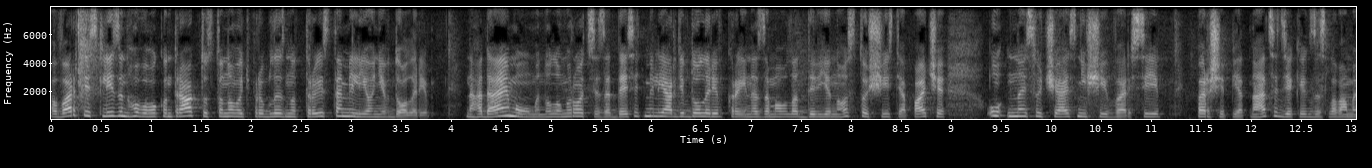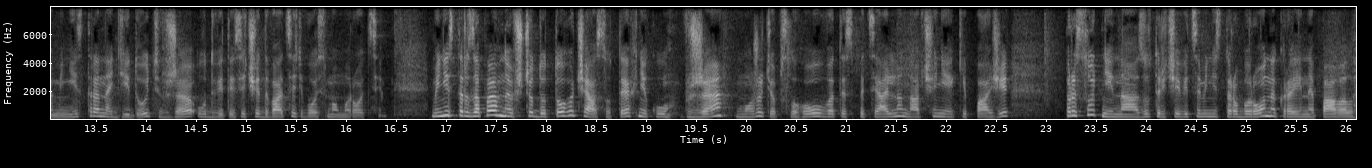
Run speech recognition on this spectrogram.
Вартість лізингового контракту становить приблизно 300 мільйонів доларів. Нагадаємо, у минулому році за 10 мільярдів доларів країна замовила 96 апачі у найсучаснішій версії. Перші 15 з яких, за словами міністра, надійдуть вже у 2028 році. Міністр запевнив, що до того часу техніку вже можуть обслуговувати спеціально навчені екіпажі. Присутній на зустрічі віцеміністр оборони країни Павел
